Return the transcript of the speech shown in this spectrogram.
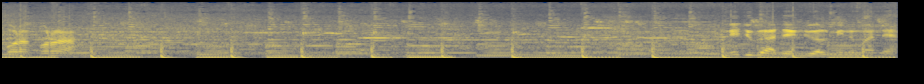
Kora-kora ini juga ada yang jual minuman ya?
